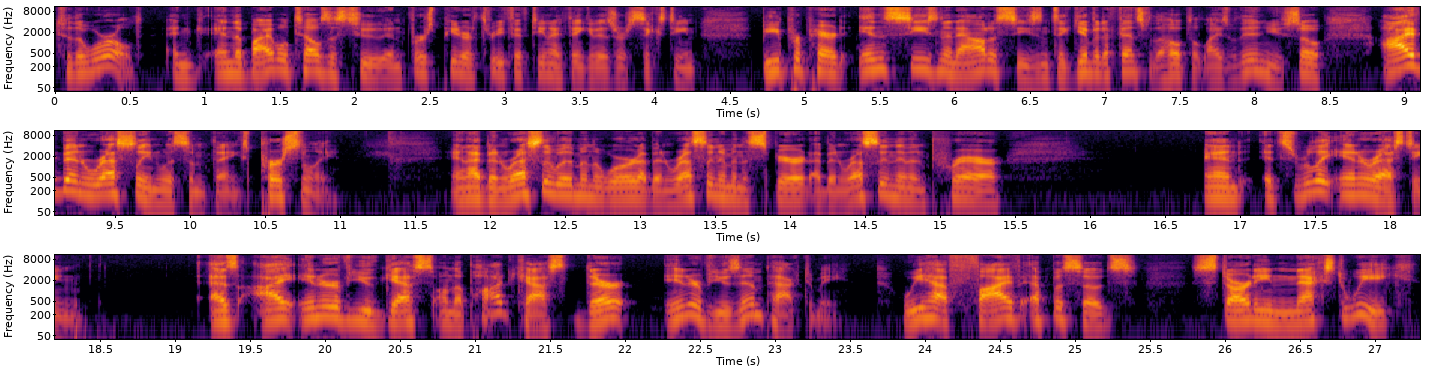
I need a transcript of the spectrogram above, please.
to the world. And and the Bible tells us to in 1 Peter 3:15 I think it is or 16, be prepared in season and out of season to give a defense for the hope that lies within you. So I've been wrestling with some things personally. And I've been wrestling with them in the word, I've been wrestling them in the spirit, I've been wrestling them in prayer. And it's really interesting as I interview guests on the podcast, their interviews impact me. We have 5 episodes starting next week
